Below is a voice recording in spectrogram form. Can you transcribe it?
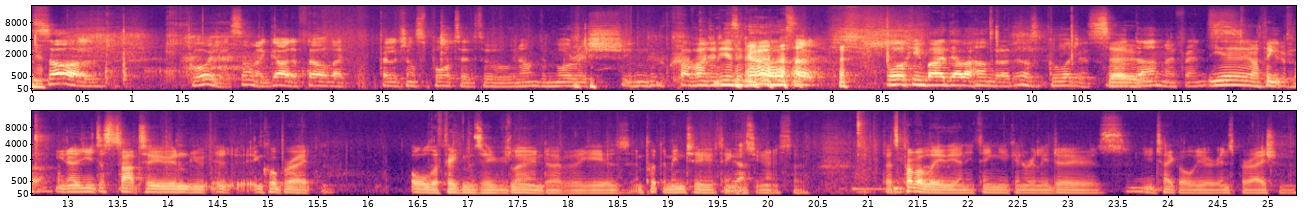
Del Sol. Gorgeous. Oh my God, I felt like teletransported to you know the Moorish in 500 years ago. It's like walking by the Alhambra. That was gorgeous. well done, my friends. Yeah, I think Beautiful. you know you just start to in, uh, incorporate all the things you've learned over the years and put them into things. Yeah. You know, so that's probably the only thing you can really do is mm. you take all your inspiration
